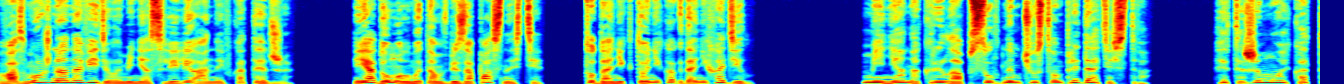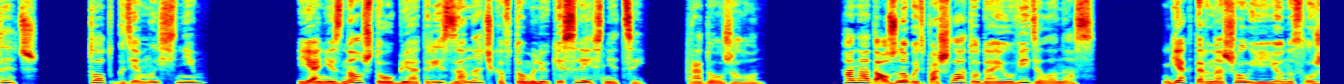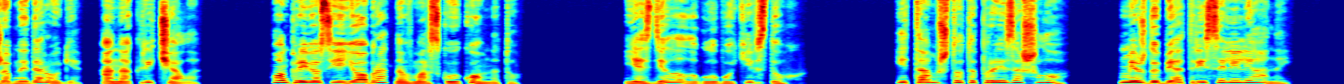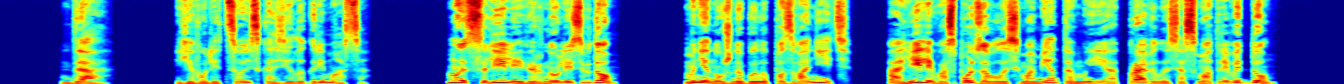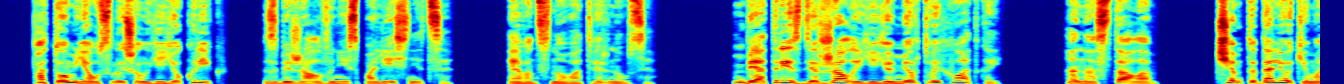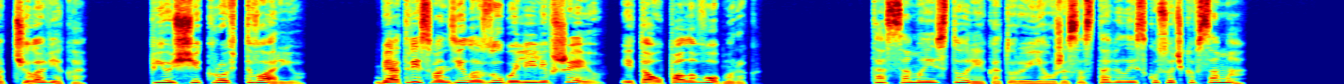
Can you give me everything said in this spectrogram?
Возможно, она видела меня с Лилианой в коттедже. Я думал, мы там в безопасности. Туда никто никогда не ходил. Меня накрыло абсурдным чувством предательства. Это же мой коттедж. Тот, где мы с ним. Я не знал, что у Беатрис заначка в том люке с лестницей, продолжил он. Она, должно быть, пошла туда и увидела нас. Гектор нашел ее на служебной дороге. Она кричала. Он привез ее обратно в морскую комнату. Я сделала глубокий вздох. И там что-то произошло между Беатрисой и Лилианой. Да, его лицо исказило гримаса. Мы с Лили вернулись в дом. Мне нужно было позвонить, а Лили воспользовалась моментом и отправилась осматривать дом. Потом я услышал ее крик сбежал вниз по лестнице, Эван снова отвернулся. Беатрис держала ее мертвой хваткой. Она стала чем-то далеким от человека, пьющей кровь тварью. Беатрис вонзила зубы Лили в шею, и та упала в обморок. Та самая история, которую я уже составила из кусочков сама.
